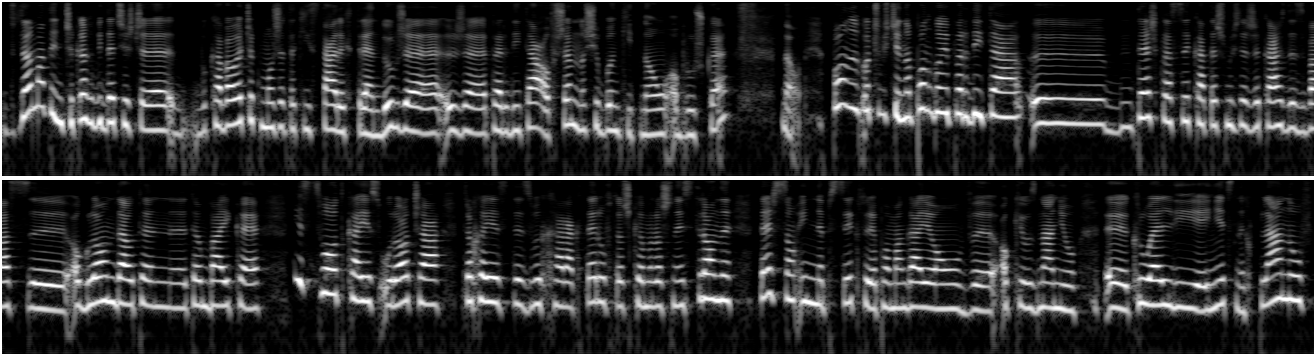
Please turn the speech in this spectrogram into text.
w Dalmatyńczykach widać jeszcze kawałeczek może takich starych trendów, że, że Perdita owszem nosi błękitną obruszkę. No, pon, oczywiście no Pongo i Perdita yy, też klasyka, też myślę, że każdy z Was yy, oglądał ten, tę bajkę. Jest słodka, jest urocza, trochę jest złych charakterów, troszkę mrocznej strony. Też są inne psy, które pomagają w okiełznaniu yy, Cruelli jej niecnych planów.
